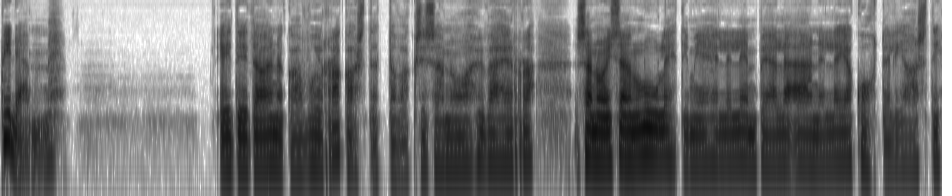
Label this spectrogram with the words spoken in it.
pidämme. Ei teitä ainakaan voi rakastettavaksi sanoa, hyvä herra, sanoi sään luulehtimiehelle lempeällä äänellä ja kohteliaasti,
